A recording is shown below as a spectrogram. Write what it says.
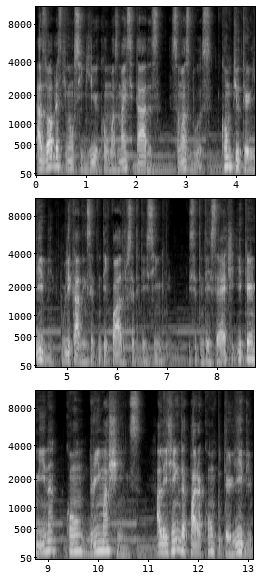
As obras que vão seguir como as mais citadas são as duas. Computer Lib, publicada em 74, 75 e 77 e termina com Dream Machines. A legenda para Computer Lib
